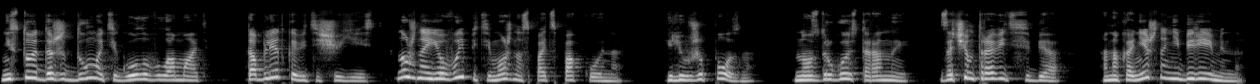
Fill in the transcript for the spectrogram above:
Не стоит даже думать и голову ломать. Таблетка ведь еще есть. Нужно ее выпить, и можно спать спокойно. Или уже поздно. Но с другой стороны, зачем травить себя? Она, конечно, не беременна.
